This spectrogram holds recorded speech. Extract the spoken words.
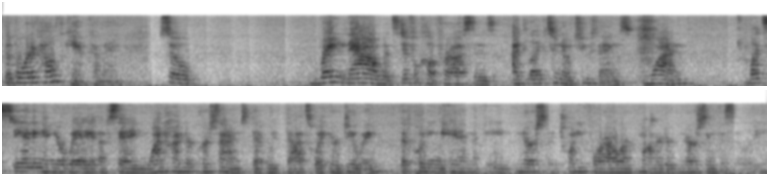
the Board of Health can't come in. So, right now, what's difficult for us is, I'd like to know two things. One, what's standing in your way of saying 100% that we- that's what you're doing, that putting in a nurse, a 24-hour monitored nursing facility?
